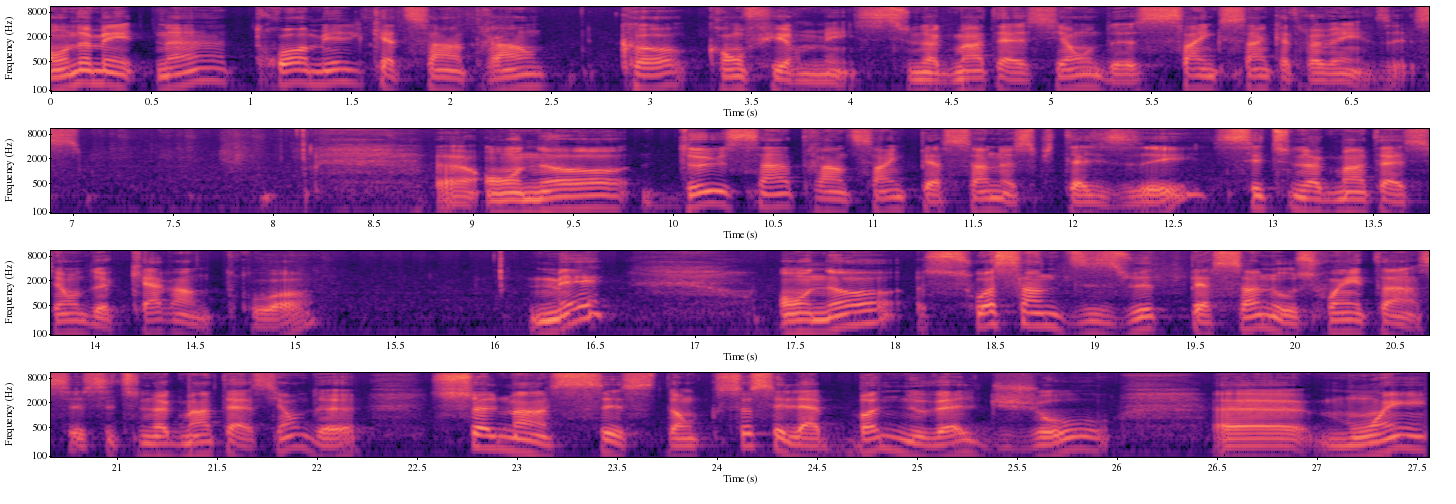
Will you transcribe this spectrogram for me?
on a maintenant 3430 cas confirmés. C'est une augmentation de 590. on a 235 personnes hospitalisées. C'est une augmentation de 43. Mais on a 78 personnes aux soins intensifs. C'est une augmentation de seulement 6. Donc ça, c'est la bonne nouvelle du jour. Euh, moins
